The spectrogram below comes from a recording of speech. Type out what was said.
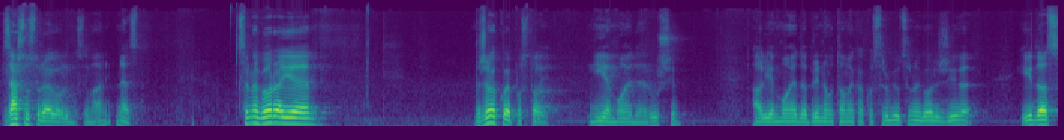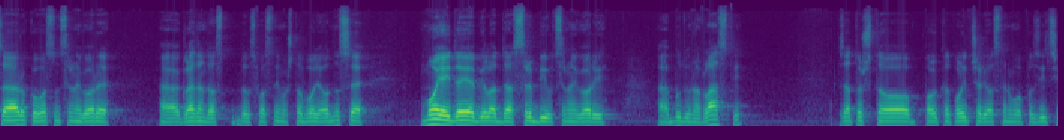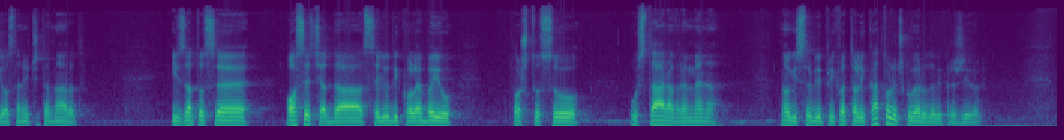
Zašto su reagovali muslimani? Ne znam. Crna Gora je država koja postoji. Nije moje da je rušim, ali je moje da brinem o tome kako Srbi u Crnoj Gori žive i da sa rukovodstvom Crne Gore e, gledam da uspostavimo što bolje odnose. Moja ideja je bila da Srbi u Crnoj Gori e, budu na vlasti, zato što kad političari ostanu u opoziciji, ostane i čitav narod. I zato se osjeća da se ljudi kolebaju, pošto su u stara vremena mnogi Srbi prihvatali katoličku veru da bi preživjeli.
